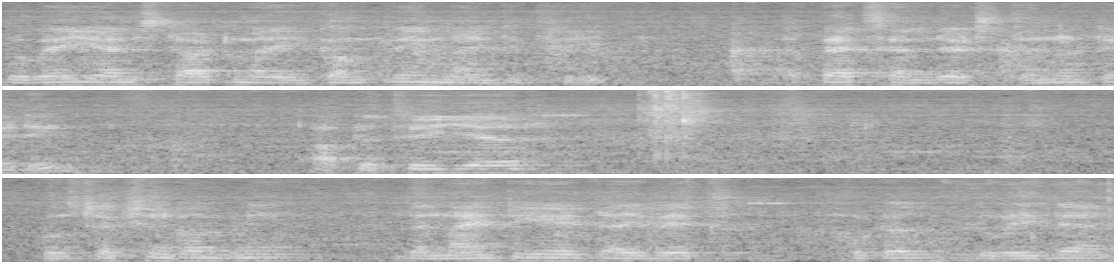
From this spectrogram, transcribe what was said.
Dubai and start my company in 93, Apex Emirates General Trading. After three years, construction company. Then 98, I make hotel, Dubai.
